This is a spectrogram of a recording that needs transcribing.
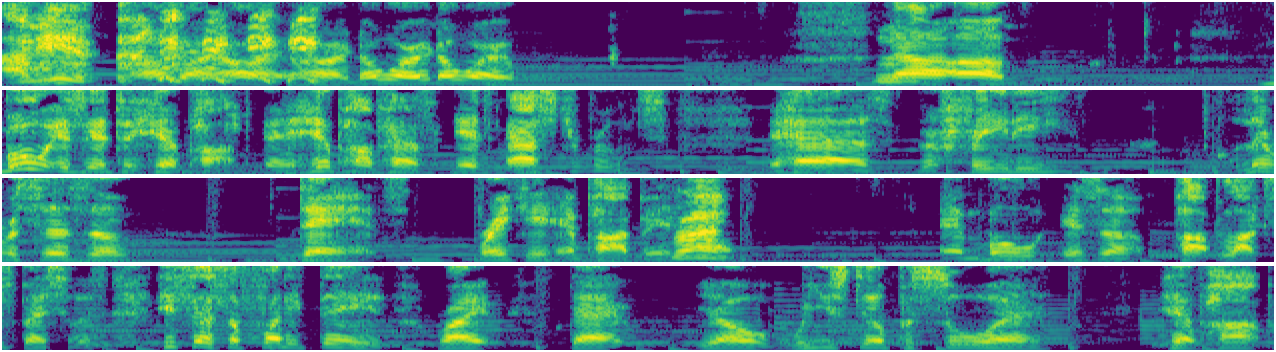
I'm here. all right, all right, all right. Don't worry, don't worry. Mm-hmm. Now, uh, Moo is into hip hop, and hip hop has its attributes. It has graffiti, lyricism, dance, breaking and popping. Right. And Boo is a pop lock specialist. He says a funny thing, right? That you know, when you still pursuing hip hop,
